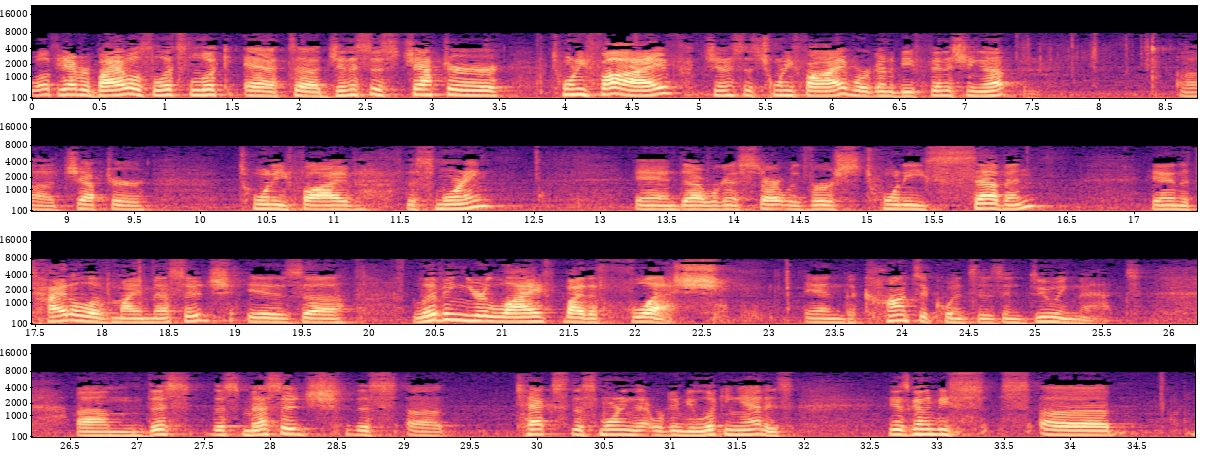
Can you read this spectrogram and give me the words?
Well, if you have your Bibles, let's look at uh, Genesis chapter 25. Genesis 25. We're going to be finishing up uh, chapter 25 this morning. And uh, we're going to start with verse 27. And the title of my message is uh, Living Your Life by the Flesh and the Consequences in Doing That. Um, this, this message, this uh, text this morning that we're going to be looking at is is going to be uh,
